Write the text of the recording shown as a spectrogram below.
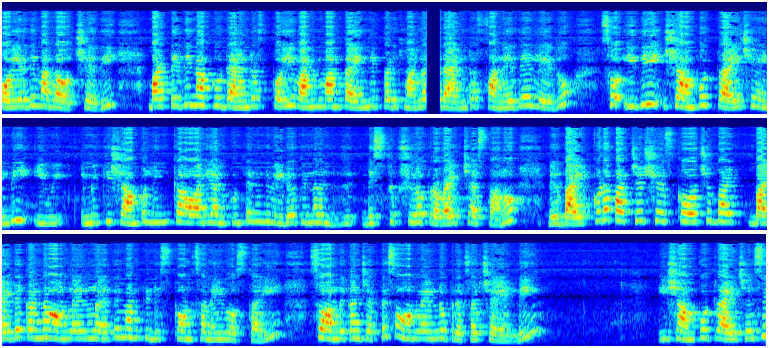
పోయేది మళ్ళీ వచ్చేది. బట్ ఇది నాకు డాండ్రఫ్ పోయి వన్ మంత్ అయింది. ఇప్పటికి మళ్ళీ డాండ్రఫ్ అనేదే లేదు. సో ఇది షాంపూ ట్రై చేయండి. ఇవి మీకు ఈ షాంపూ లింక్ కావాలి అనుకుంటే నేను వీడియో కింద డిస్క్రిప్షన్లో ప్రొవైడ్ చేస్తాను. మీరు బయట కూడా పర్చేస్ చేసుకోవచ్చు బట్ బయట కన్నా ఆన్లైన్లో అయితే మనకి డిస్కౌంట్స్ అనేవి వస్తాయి. సో అందుకని చెప్పేసి ఆన్లైన్లో ప్రిఫర్ చేయండి. ఈ షాంపూ ట్రై చేసి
